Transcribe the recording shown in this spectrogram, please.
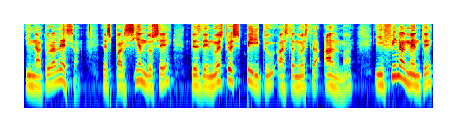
y naturaleza, esparciéndose desde nuestro espíritu hasta nuestra alma y finalmente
